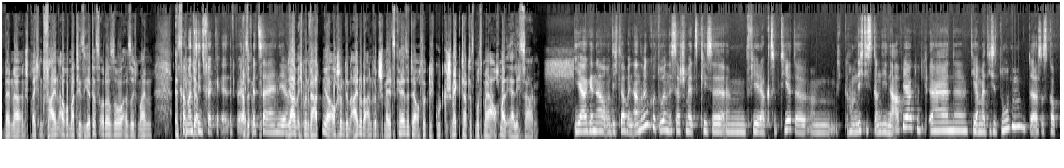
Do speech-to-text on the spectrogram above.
wenn er entsprechend fein aromatisiert ist oder so, also ich meine, es kann man ja, ver ver also, verzeihen, ja. Ja, aber ich meine, wir hatten ja auch schon den ein oder anderen Schmelzkäse, der auch wirklich gut geschmeckt hat. Das muss man ja auch mal ehrlich sagen. Ja, genau. Und ich glaube, in anderen Kulturen ist der Schmelzkäse ähm, viel akzeptierter. Ähm, haben nicht die Skandinavier, äh, ne, die haben ja diese Tuben. Da ist es, glaube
